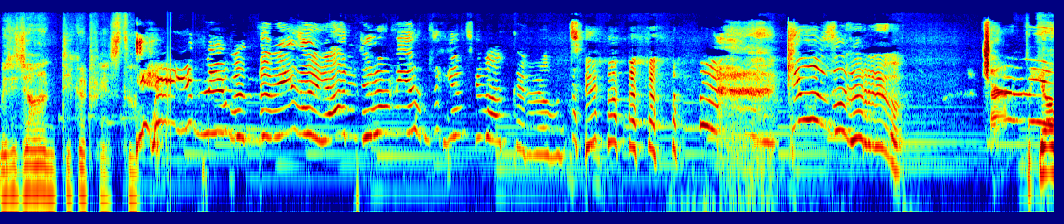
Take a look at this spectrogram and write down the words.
मेरी जान टिकट भेज दो। इतने बदतमीज हो यार शर्म नहीं आती कैसी बात कर रहे हो मुझसे। क्यों ऐसा कर रहे हो? तो क्या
